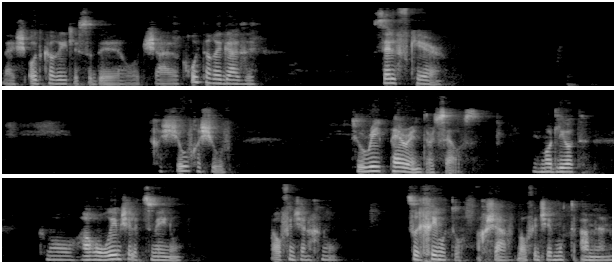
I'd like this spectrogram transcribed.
אולי יש עוד כרית לסדר, עוד של, קחו את הרגע הזה. סלף חשוב, חשוב. to reparent ourselves, ללמוד להיות כמו ההורים של עצמנו, באופן שאנחנו צריכים אותו עכשיו, באופן שמותאם לנו.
